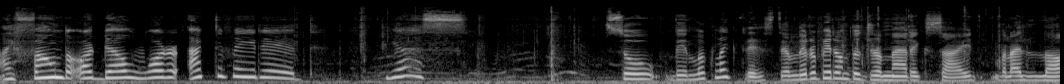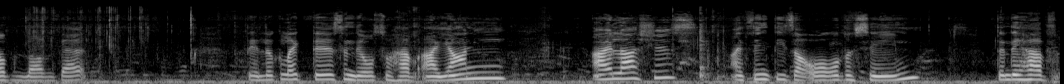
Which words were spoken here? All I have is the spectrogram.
I found the Ardell water activated. Yes. So they look like this. They're a little bit on the dramatic side, but I love, love that. They look like this and they also have Ayani eyelashes. I think these are all the same. Then they have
